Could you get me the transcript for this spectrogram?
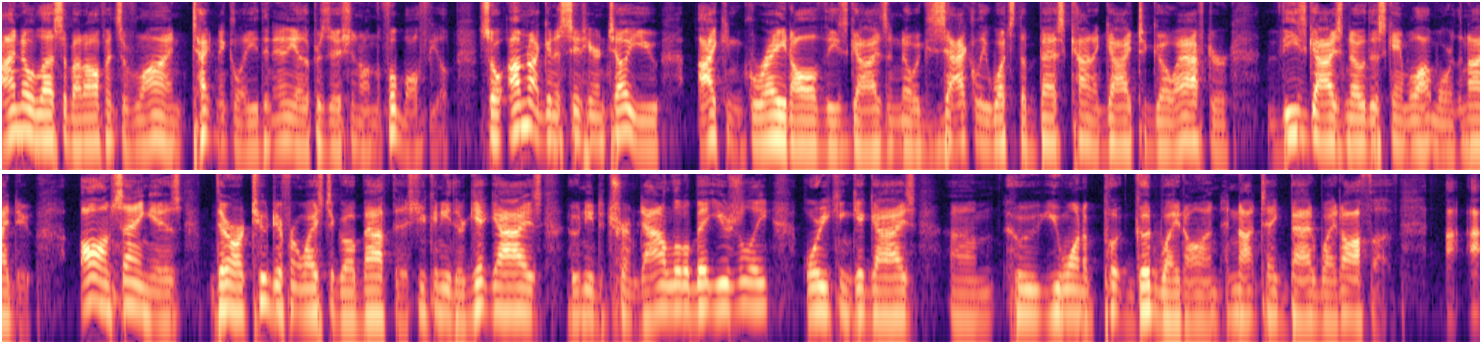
I know less about offensive line technically than any other position on the football field. So I'm not going to sit here and tell you I can grade all of these guys and know exactly what's the best kind of guy to go after. These guys know this game a lot more than I do. All I'm saying is there are two different ways to go about this. You can either get guys who need to trim down a little bit, usually, or you can get guys um, who you want to put good weight on and not take bad weight off of. I, I,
